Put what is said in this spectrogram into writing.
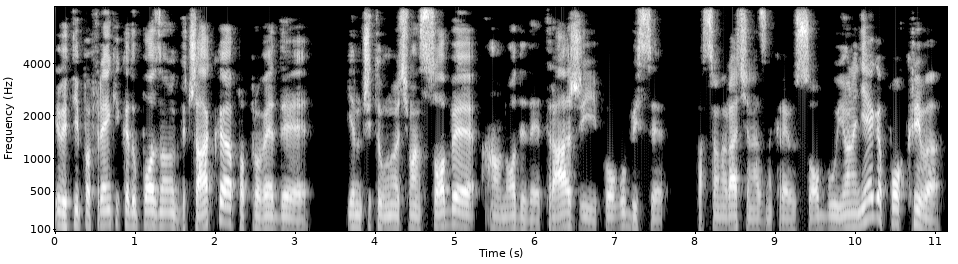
Ili tipa Frankie kada upozna onog dečaka, pa provede jednu čitavu noć van sobe, a on ode da je traži i pogubi se, pa se ona vraća nazad na kraju sobu i ona njega pokriva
